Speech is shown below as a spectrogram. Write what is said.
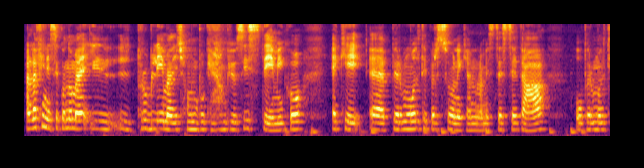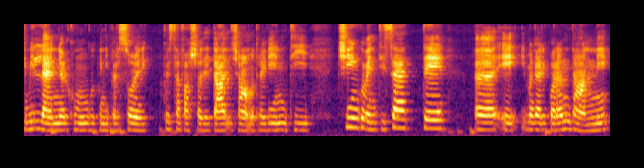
alla fine, secondo me, il, il problema, diciamo, un pochino più sistemico è che eh, per molte persone che hanno la mia stessa età, o per molti millennial comunque, quindi persone di questa fascia d'età, diciamo, tra i 25, 27 eh, e magari 40 anni,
